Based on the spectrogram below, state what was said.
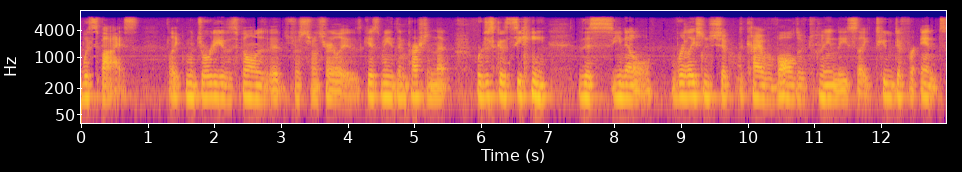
with spies. Like majority of this film, it just from trailer, it gives me the impression that we're just gonna see this, you know, relationship that kind of evolved between these like two different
